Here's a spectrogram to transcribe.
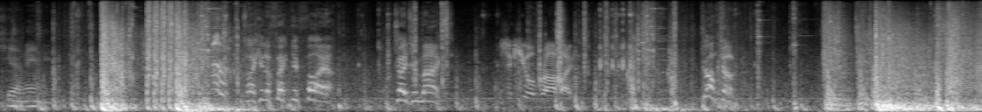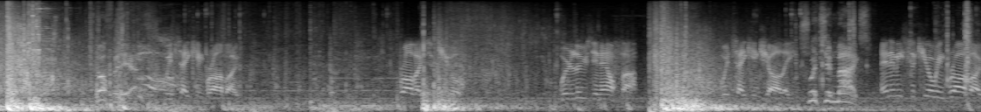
เชื่อแม่งเลย Taking effective fire. Changing mags. Secure Bravo. Drop them. Off of here. We're taking Bravo. Bravo secure. We're losing Alpha. We're taking Charlie. Switching mags. Enemy securing Bravo.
